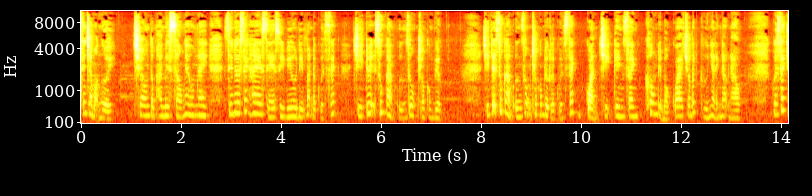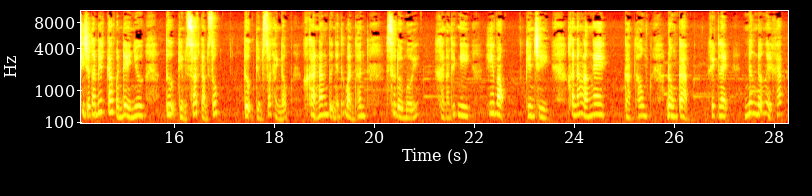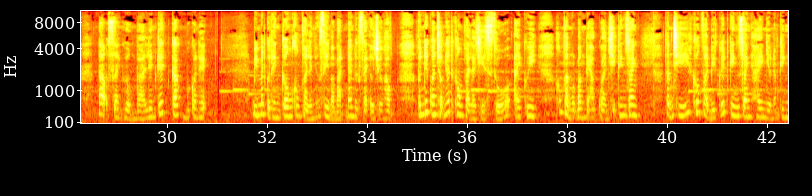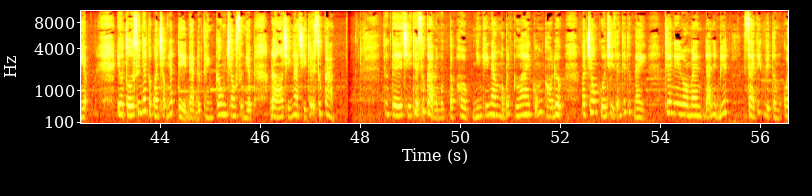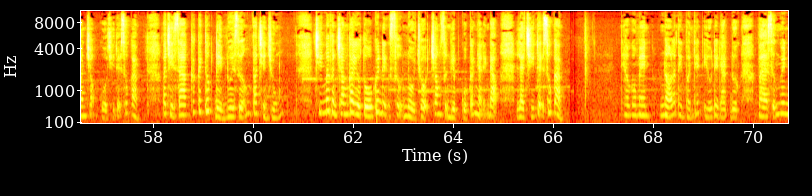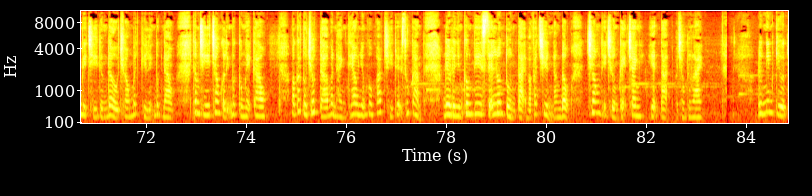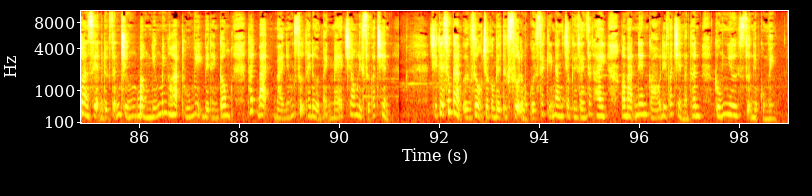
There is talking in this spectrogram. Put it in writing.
Xin chào mọi người. Trong tập 26 ngày hôm nay, review sách hay sẽ review đến bạn đọc cuốn sách Trí tuệ xúc cảm ứng dụng trong công việc. Trí tuệ xúc cảm ứng dụng trong công việc là cuốn sách quản trị kinh doanh không thể bỏ qua cho bất cứ nhà lãnh đạo nào. Cuốn sách chỉ cho ta biết các vấn đề như tự kiểm soát cảm xúc, tự kiểm soát hành động, khả năng tự nhận thức bản thân, sự đổi mới, khả năng thích nghi, hy vọng, kiên trì, khả năng lắng nghe, cảm thông, đồng cảm, khích lệ, nâng đỡ người khác, tạo sự ảnh hưởng và liên kết các mối quan hệ. Bí mật của thành công không phải là những gì mà bạn đang được dạy ở trường học. Vấn đề quan trọng nhất không phải là chỉ số IQ, không phải một bằng đại học quản trị kinh doanh, thậm chí không phải bí quyết kinh doanh hay nhiều năm kinh nghiệm. Yếu tố duy nhất và quan trọng nhất để đạt được thành công trong sự nghiệp đó chính là trí tuệ xúc cảm. Thực tế, trí tuệ xúc cảm là một tập hợp những kỹ năng mà bất cứ ai cũng có được và trong cuốn chỉ dẫn thiết thực này, Jenny Roman đã nhận biết, giải thích về tầm quan trọng của trí tuệ xúc cảm và chỉ ra các cách thức để nuôi dưỡng phát triển chúng. 90% các yếu tố quyết định sự nổi trội trong sự nghiệp của các nhà lãnh đạo là trí tuệ xúc cảm. Theo Gomen, nó là thành phần thiết yếu để đạt được và giữ nguyên vị trí đứng đầu trong bất kỳ lĩnh vực nào, thậm chí trong cả lĩnh vực công nghệ cao. Và các tổ chức đã vận hành theo những phương pháp trí tuệ xúc cảm đều là những công ty sẽ luôn tồn tại và phát triển năng động trong thị trường cạnh tranh hiện tại và trong tương lai được nghiên cứu toàn diện và được dẫn chứng bằng những minh họa thú vị về thành công, thất bại và những sự thay đổi mạnh mẽ trong lịch sử phát triển. Trí tuệ xúc cảm ứng dụng cho công việc thực sự là một cuốn sách kỹ năng cho kinh doanh rất hay mà bạn nên có để phát triển bản thân cũng như sự nghiệp của mình.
